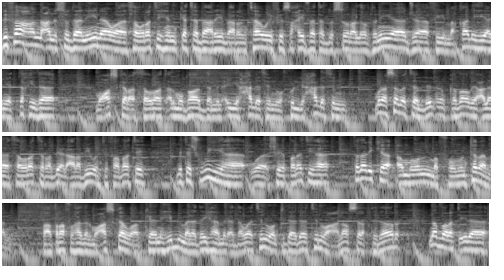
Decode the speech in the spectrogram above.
دفاعا عن السودانيين وثورتهم كتب عريب أرنتاوي في صحيفة الدستور الأردنية جاء في مقاله أن يتخذ معسكر الثورات المضاد من أي حدث وكل حدث مناسبة للانقضاض على ثورات الربيع العربي وانتفاضاته لتشويهها وشيطنتها فذلك أمر مفهوم تماما. فأطراف هذا المعسكر وأركانه بما لديها من أدوات وامتدادات وعناصر اقتدار نظرت إلى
